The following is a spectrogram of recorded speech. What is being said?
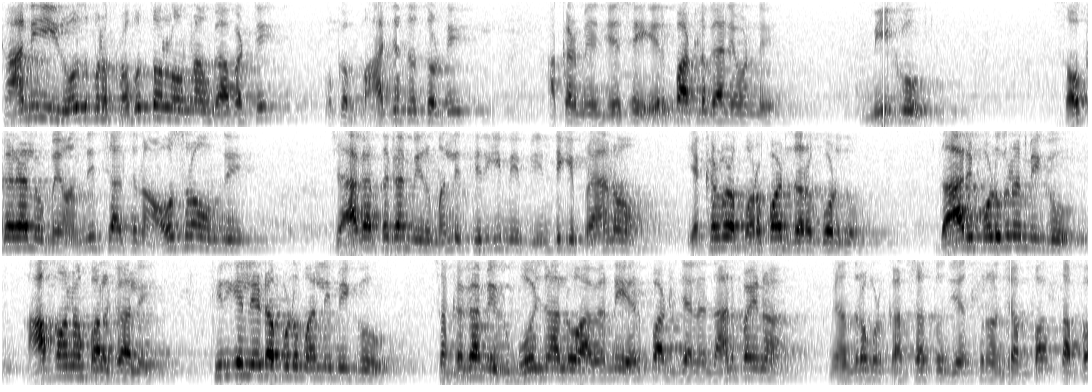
కానీ ఈరోజు మన ప్రభుత్వంలో ఉన్నాం కాబట్టి ఒక బాధ్యతతోటి అక్కడ మేము చేసే ఏర్పాట్లు కానివ్వండి మీకు సౌకర్యాలు మేము అందించాల్సిన అవసరం ఉంది. జాగ్రత్తగా మీరు మళ్ళీ తిరిగి మీ ఇంటికి ప్రయాణం ఎక్కడ కూడా పొరపాటు జరగకూడదు. దారి పొడుగున మీకు ఆహ్వానం పలకాలి. తిరిగి వెళ్ళేటప్పుడు మళ్ళీ మీకు చక్కగా మీకు భోజనాలు అవన్నీ ఏర్పాట్లు చేయాలని దానిపైన మేము అందరం కూడా కసరత్తు చేస్తున్నాం చెప్ప తప్ప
